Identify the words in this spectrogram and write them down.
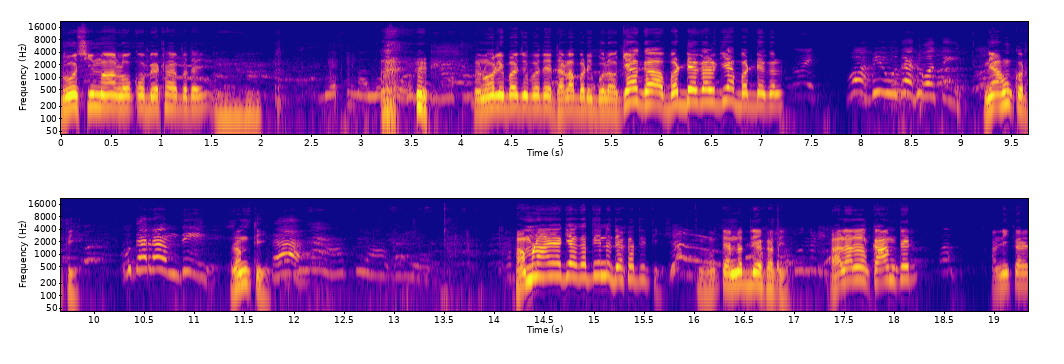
ડોસીમાં લોકો બેઠા બધા. અને ઓલી બાજુ બધે ધડાબડી બોલાવો. ક્યાં ગા? બર્થડે ગર્લ ક્યાં? બર્થડે ગર્લ ત્યાં શું કરતી? રમતી. હમણાં અહીંયા ક્યાંક હતી ને દેખાતી હતી? અત્યારે નથી દેખાતી. હાલ હાલ કામ કરી. આની કરે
